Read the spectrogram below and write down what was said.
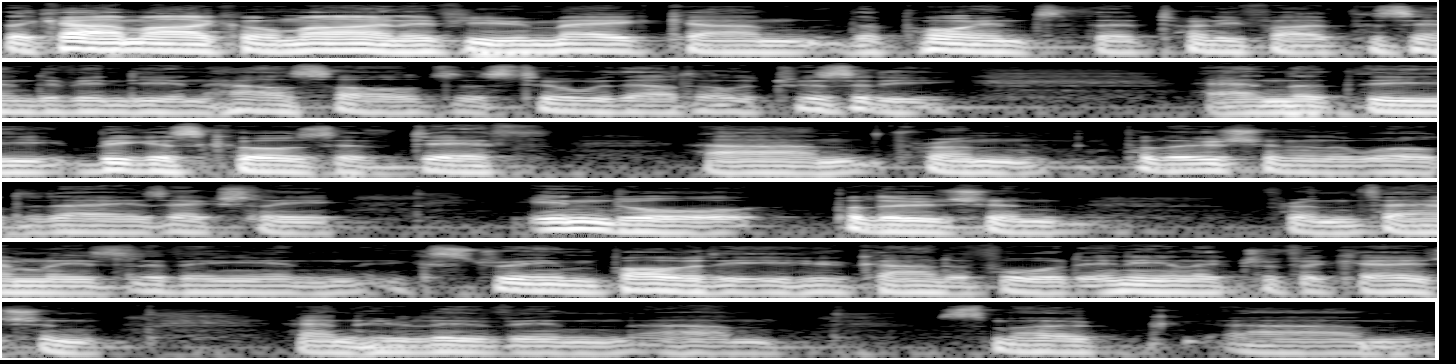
the Carmichael mine, if you make the point that 25% of Indian households are still without electricity, and that the biggest cause of death um, from pollution in the world today is actually indoor pollution from families living in extreme poverty who can't afford any electrification and who live in um, smoke um,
